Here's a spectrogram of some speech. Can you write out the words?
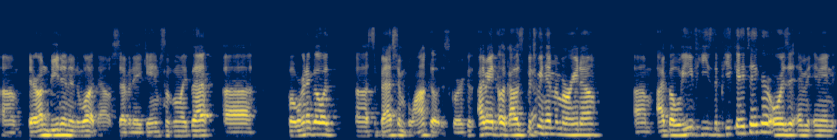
Um, they're unbeaten in what now? Seven, eight games, something like that. Uh, but we're gonna go with uh, Sebastian Blanco to score. Cause I mean, look, I was between him and Moreno. Um, I believe he's the PK taker, or is it? I mean, I mean,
